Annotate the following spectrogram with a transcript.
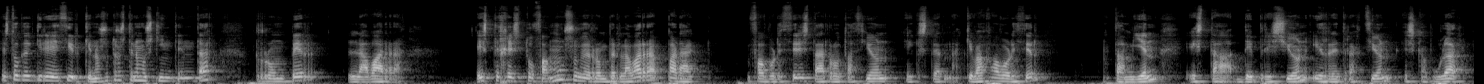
¿Esto qué quiere decir? Que nosotros tenemos que intentar romper la barra. Este gesto famoso de romper la barra para favorecer esta rotación externa, que va a favorecer también esta depresión y retracción escapular.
